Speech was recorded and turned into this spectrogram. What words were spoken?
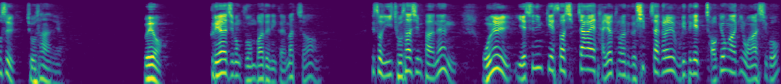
옷을 조사하세요. 왜요? 그래야지만 구원받으니까요. 맞죠? 그래서 이 조사 심판은 오늘 예수님께서 십자가에 달려 들어가는 그 십자가를 우리들에게 적용하길 원하시고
